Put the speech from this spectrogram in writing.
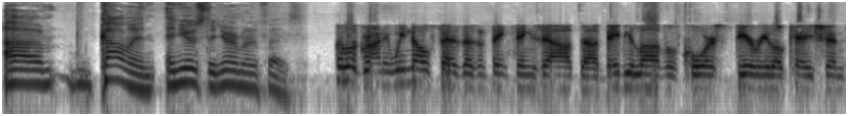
Um, Colin and Houston, you're on Fez. But look, Ronnie, we know Fez doesn't think things out. Uh, baby love, of course, deer relocation,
